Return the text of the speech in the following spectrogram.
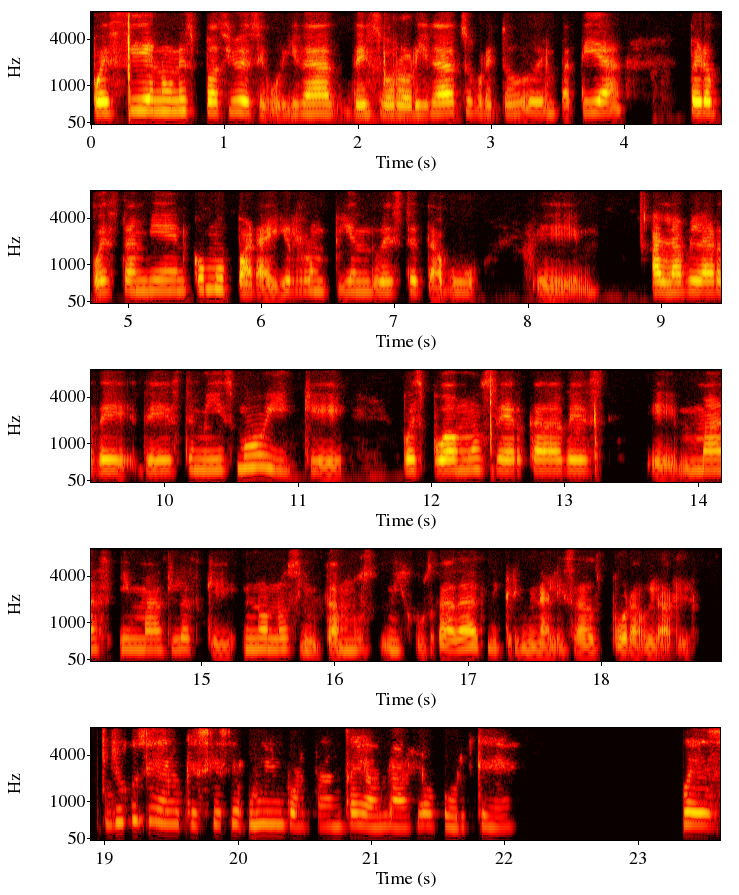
Pues sí, en un espacio de seguridad, de sororidad, sobre todo de empatía, pero pues también como para ir rompiendo este tabú eh, al hablar de, de, este mismo y que pues podamos ser cada vez eh, más y más las que no nos sintamos ni juzgadas ni criminalizadas por hablarlo. Yo considero que sí es muy importante hablarlo porque pues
